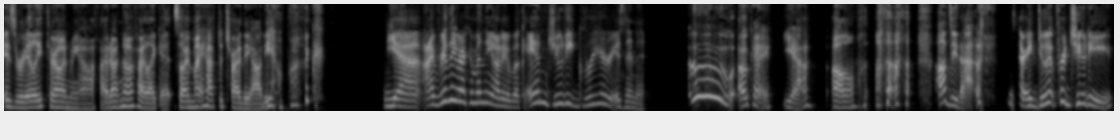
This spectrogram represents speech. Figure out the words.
is really throwing me off. I don't know if I like it. So I might have to try the audiobook. Yeah, I really recommend the audiobook and Judy Greer is in it. Ooh, okay. Yeah. I'll I'll do that. Sorry, do it for Judy.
